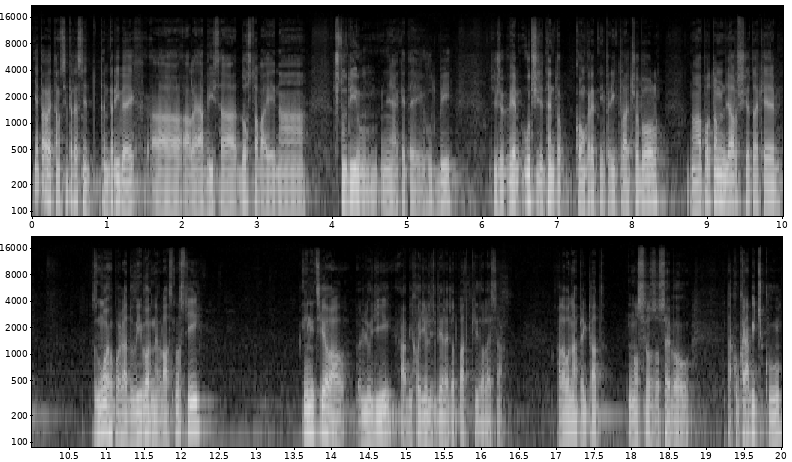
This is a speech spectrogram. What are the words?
nepamätám si presne ten príbeh, ale aby sa dostal aj na štúdium nejakej tej hudby. Čiže viem určite tento konkrétny príklad, čo bol. No a potom ďalšie také, z môjho pohľadu, výborné vlastnosti. Inicioval ľudí, aby chodili zbierať odpadky do lesa. Alebo napríklad nosil so sebou takú krabičku,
